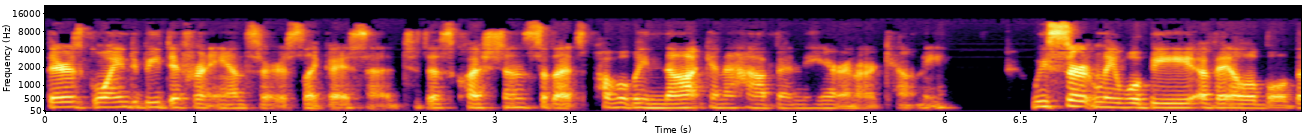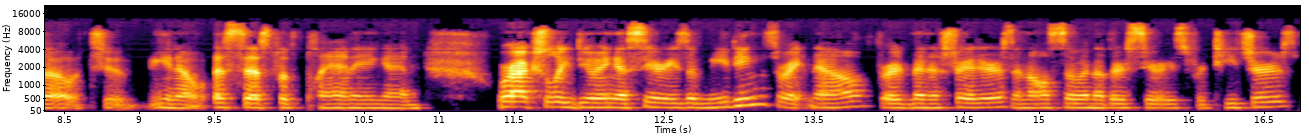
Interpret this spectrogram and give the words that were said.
there's going to be different answers, like I said, to this question. So that's probably not going to happen here in our county. We certainly will be available though to you know assist with planning. And we're actually doing a series of meetings right now for administrators and also another series for teachers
